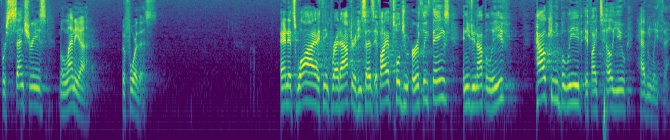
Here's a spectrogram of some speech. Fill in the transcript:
for centuries, millennia before this. And it's why I think right after it, he says, If I have told you earthly things and you do not believe, how can you believe if I tell you heavenly things?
